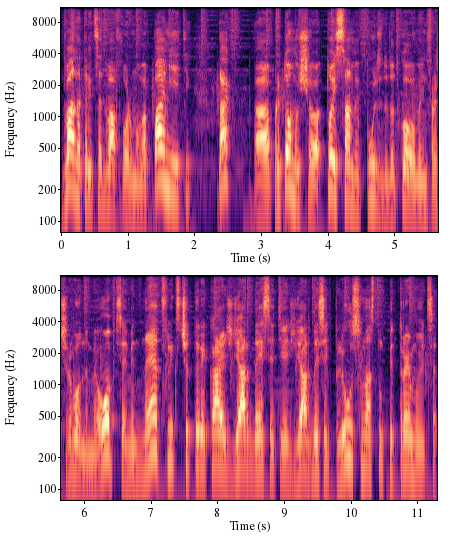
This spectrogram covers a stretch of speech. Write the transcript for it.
2 на 32 формула пам'яті. Так, При тому, що той самий пульт з додатковими інфрачервоними опціями, Netflix 4K, HDR 10 і HDR 10 в нас тут підтримуються.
